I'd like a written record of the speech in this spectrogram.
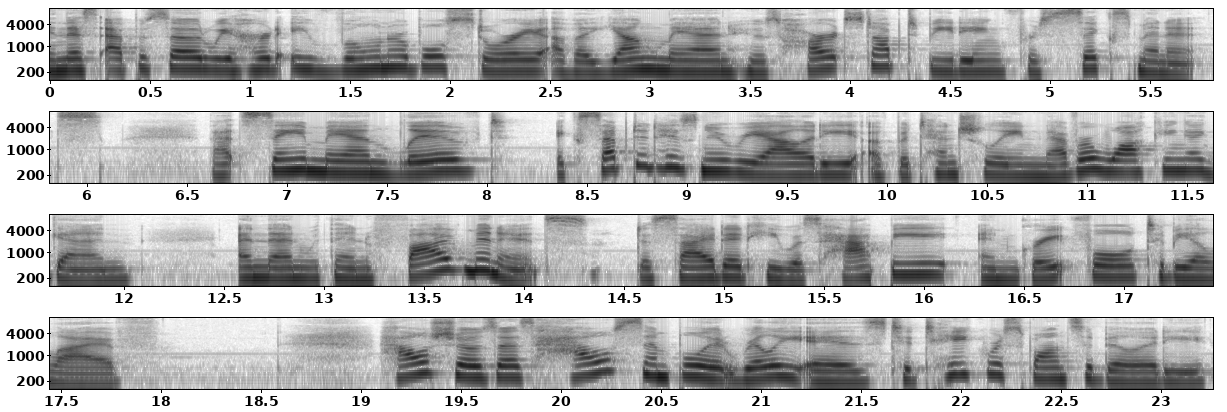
In this episode, we heard a vulnerable story of a young man whose heart stopped beating for six minutes. That same man lived, accepted his new reality of potentially never walking again, and then within five minutes decided he was happy and grateful to be alive. Hal shows us how simple it really is to take responsibility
